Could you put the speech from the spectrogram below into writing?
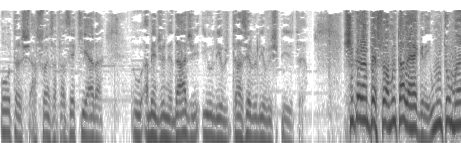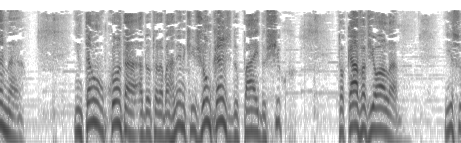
outras ações a fazer, que era a mediunidade e o livro, trazer o livro espírita. Chico era uma pessoa muito alegre, muito humana. Então, conta a doutora Marlene que João Cândido, pai do Chico, tocava viola. Isso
